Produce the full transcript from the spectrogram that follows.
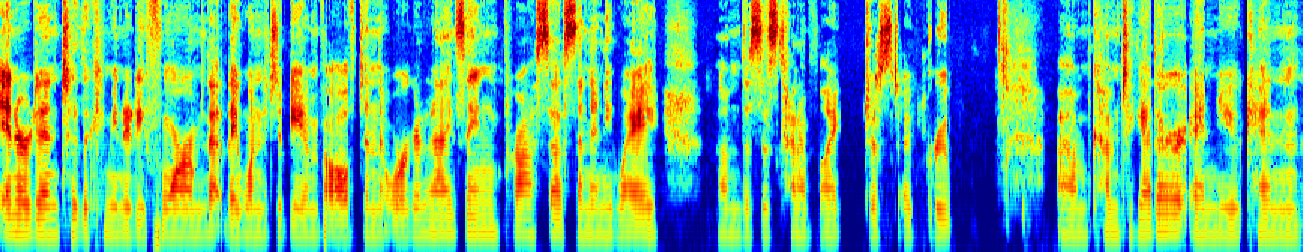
entered into the community forum that they wanted to be involved in the organizing process in any way. Um, this is kind of like just a group um, come together and you can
